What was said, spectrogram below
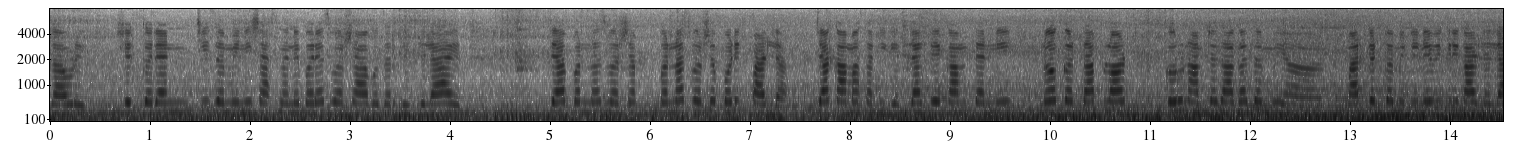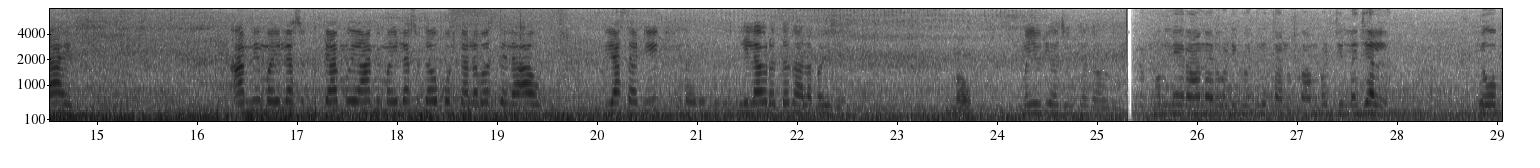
गावडे शेतकऱ्यांची जमिनी शासनाने बऱ्याच वर्षा अगोदर घेतलेल्या आहेत. त्या पन्नास वर्षा पन्नास वर्ष पडीक पाडल्या. ज्या कामासाठी घेतल्या ते काम त्यांनी न करता प्लॉट करून आमच्या जागा जमी मार्केट कमिटीने विक्री काढलेल्या आहेत. आम्ही महिला सुद्धा त्यामुळे आम्ही महिलासुद्धा उपोषणाला बसलेल्या आहोत. यासाठी लिलाव रद्द झाला पाहिजे. नाव? मयुरी अजिंक्य गावडे. फुमणे राहणार वडीगोद्री तालुका अंबड जिल्हा जालना. ह्यो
